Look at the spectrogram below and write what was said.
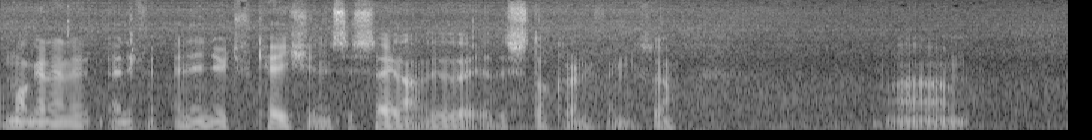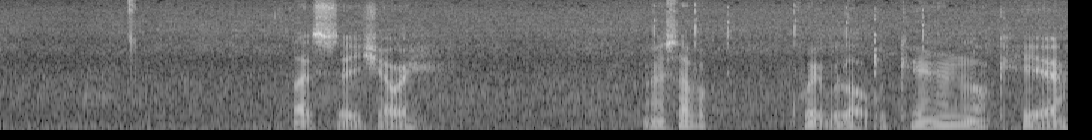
I'm not getting any, any, notifications to say that they're, they're stuck or anything, so... Um, let's see, shall we? Let's have a quick look. We can look here.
